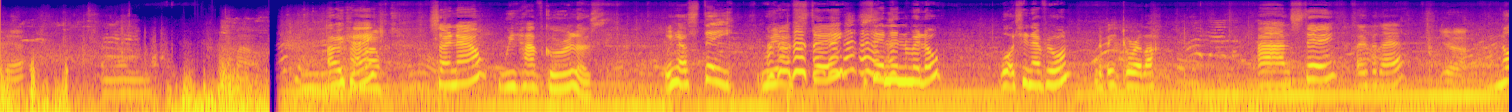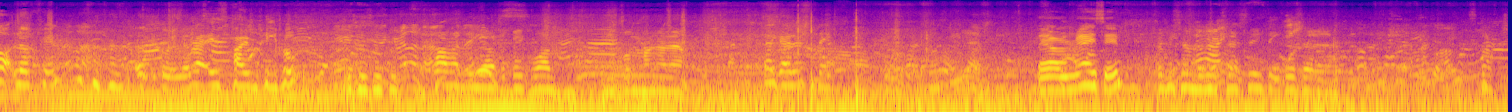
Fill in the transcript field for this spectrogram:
Yeah. And then come out. Okay, so now we have gorillas. We have Steve, We have Steve sitting in the middle, watching everyone. the big gorilla. And Steve over there, Yeah. not looking at the gorillas. That is home people. Apparently you're the big one. You've been hanging out. There you go, there's Steve. They are amazing. Every time we meet Tessie, there's a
